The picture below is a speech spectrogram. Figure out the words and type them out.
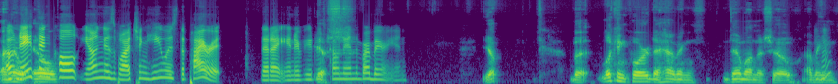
I Oh, know Nathan Elle- Colt Young is watching. He was the pirate that I interviewed with Yes. Conan the Barbarian. Yep. But looking forward to having them on the show. I Mhm. mean,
